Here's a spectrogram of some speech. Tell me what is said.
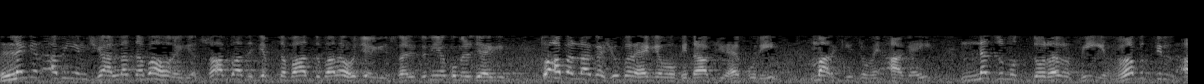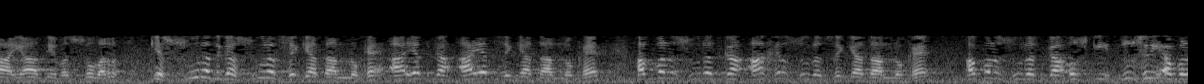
لیکن ابھی انشاءاللہ تباہ ہو رہی ہے۔ صاف بات ہے، جب تباہ دوبارہ ہو جائے گی، ساری دنیا کو مل جائے گی۔ تو اب اللہ کا شکر ہے کہ وہ کتاب جو ہے پوری مارکیٹوں میں آ گئی۔ نظم الدرر فی رب تل آیات وصور کہ سورت کا سورت سے کیا تعلق ہے، آیت کا آیت سے کیا تعلق ہے، اول سورت کا آخر سورت سے کیا تعلق ہے۔ اول سورت کا اس کی دوسری اول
